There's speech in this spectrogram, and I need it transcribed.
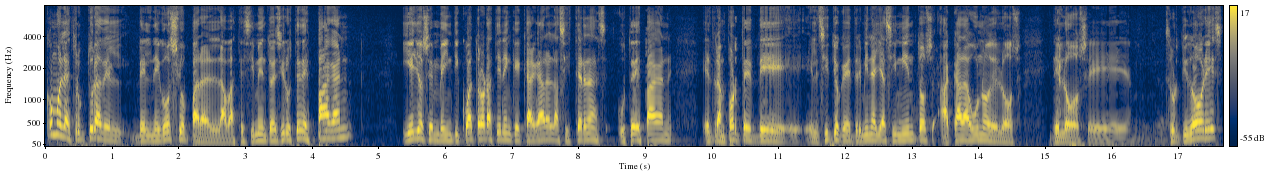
¿cómo es la estructura del, del negocio para el abastecimiento? Es decir, ustedes pagan y ellos en 24 horas tienen que cargar a las cisternas, ustedes pagan el transporte del el sitio que determina yacimientos a cada uno de los, de los eh, surtidores,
